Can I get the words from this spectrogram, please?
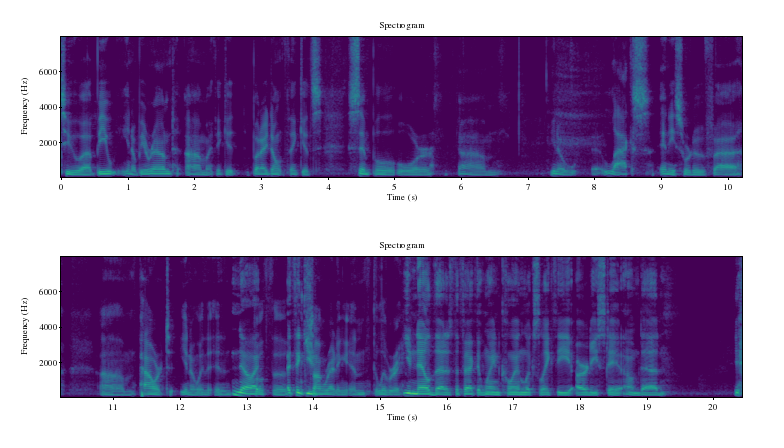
to uh, be you know be around. Um, I think it, but I don't think it's simple or um, you know lacks any sort of. Uh, um, power to you know in, in No, I- both the I think you- songwriting and delivery. You nailed that. Is the fact that Wayne Coyne looks like the arty stay-at-home dad. Yeah.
